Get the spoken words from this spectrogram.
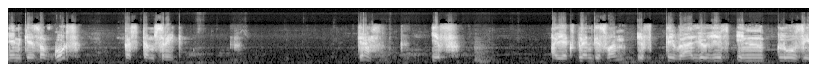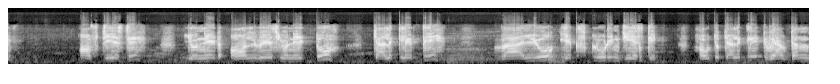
In case of goods customs rate. Okay. If i explain this one if the value is inclusive of gst you need always you need to calculate the value excluding gst how to calculate? We have done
